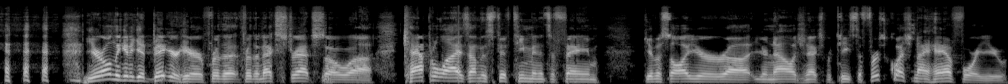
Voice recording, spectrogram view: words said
You're only going to get bigger here for the for the next stretch. So uh, capitalize on this 15 minutes of fame. Give us all your uh, your knowledge and expertise. The first question I have for you,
